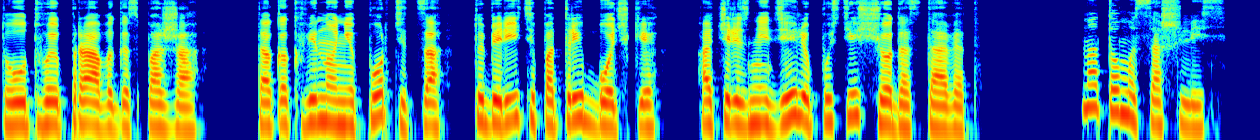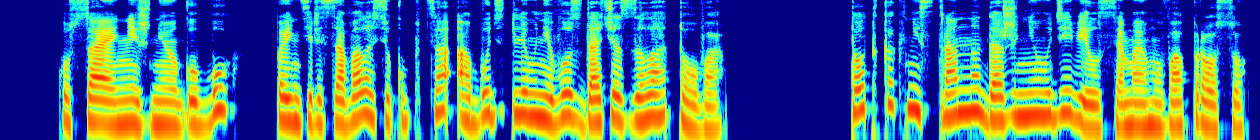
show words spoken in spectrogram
«Тут вы правы, госпожа. Так как вино не портится, то берите по три бочки, а через неделю пусть еще доставят». На то мы сошлись. Кусая нижнюю губу, поинтересовалась у купца, а будет ли у него сдача золотого. Тот, как ни странно, даже не удивился моему вопросу.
